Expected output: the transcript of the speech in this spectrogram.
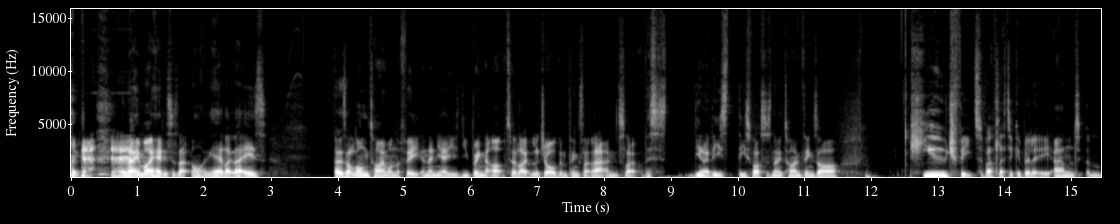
Like, Yeah, yeah, and Now in my head, it's just like, oh, yeah, like that is that is a long time on the feet and then yeah you, you bring that up to like LEJOG and things like that and it's like oh, this is you know these these fastest known time things are huge feats of athletic ability and um,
